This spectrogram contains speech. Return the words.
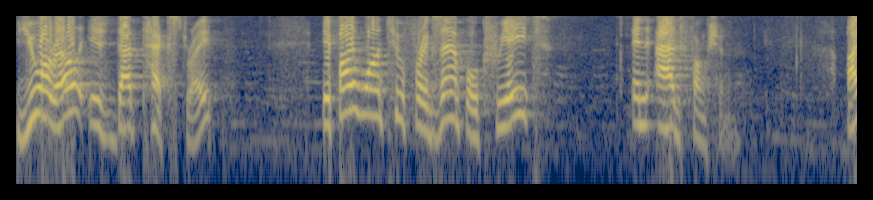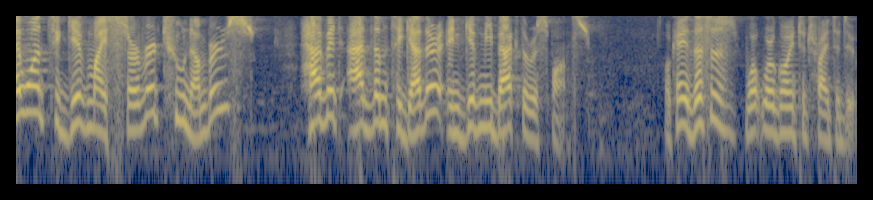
URL is that text, right? If I want to, for example, create an add function, I want to give my server two numbers, have it add them together, and give me back the response. Okay, this is what we're going to try to do.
